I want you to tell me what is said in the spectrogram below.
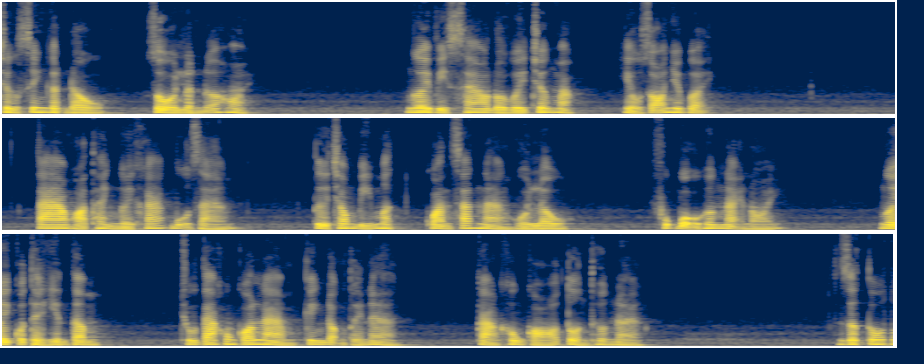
Trường sinh gật đầu, Rồi lần nữa hỏi, Ngươi vì sao đối với Trương Mặc Hiểu rõ như vậy? Ta hóa thành người khác bộ dáng. Từ trong bí mật quan sát nàng hồi lâu, Phục bộ hương nại nói, Ngươi có thể yên tâm, Chúng ta không có làm kinh động tới nàng, Càng không có tổn thương nàng. Rất tốt,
